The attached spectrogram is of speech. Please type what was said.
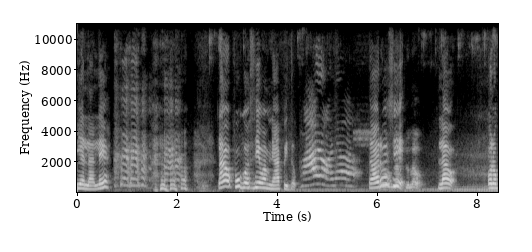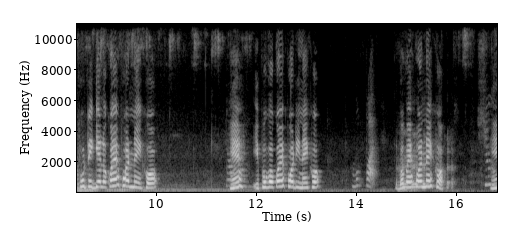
યેલા લે લાવો ફૂગો શિવમને આપી દઉં. તારો છે લાવ. લાવો. ઓલો ફૂટી ગયેલો કોઈ ફોડ નાખ્યો? હે? એ ફૂગો કોઈ ફોડી નાખ્યો? બબાએ ફોડ નાખ્યો? હે?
